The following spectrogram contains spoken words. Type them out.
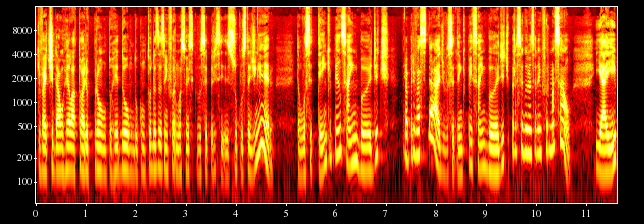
que vai te dar um relatório pronto, redondo, com todas as informações que você precisa. Isso custa dinheiro. Então você tem que pensar em budget para privacidade, você tem que pensar em budget para segurança da informação. E aí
